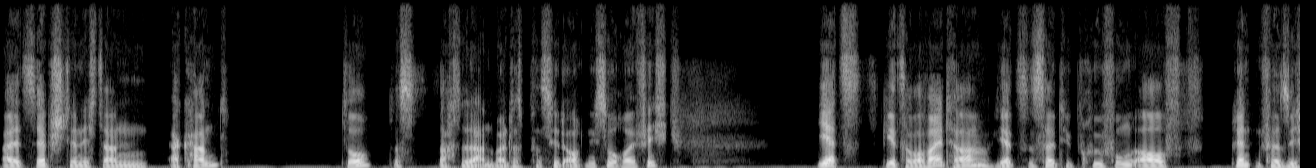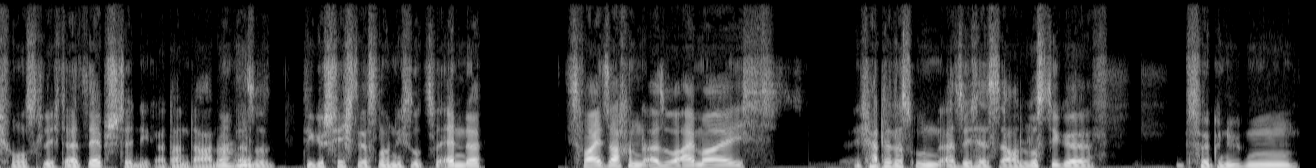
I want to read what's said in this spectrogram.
als selbstständig dann erkannt. So, das sagte der Anwalt, das passiert auch nicht so häufig. Jetzt geht's aber weiter. Jetzt ist halt die Prüfung auf Rentenversicherungspflicht als Selbstständiger dann da. Ne? Also die Geschichte ist noch nicht so zu Ende. Zwei Sachen. Also einmal, ich, ich hatte das un, also ich ist auch lustige Vergnügen,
